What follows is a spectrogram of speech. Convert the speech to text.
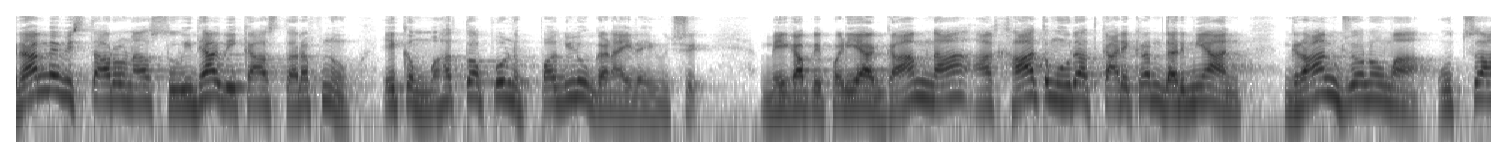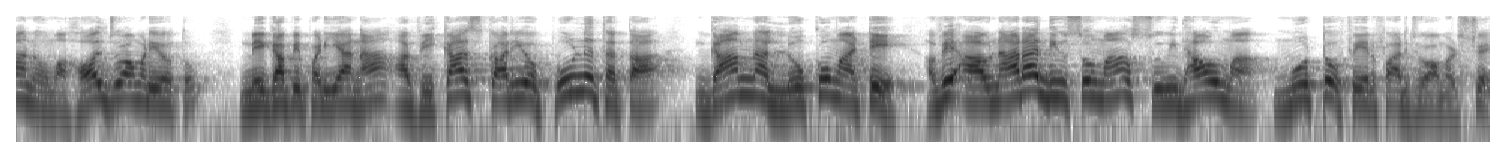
ગ્રામ્ય વિસ્તારોના સુવિધા વિકાસ તરફનું એક મહત્વપૂર્ણ પગલું ગણાઈ રહ્યું છે. મેઘા પીપળિયા ગામના આ ખાતમુહૂર્ત કાર્યક્રમ દરમિયાન ગ્રામજનોમાં ઉત્સાહનો માહોલ જોવા મળ્યો હતો. મેઘા પીપળિયાના આ વિકાસ કાર્યો પૂર્ણ થતા ગામના લોકો માટે હવે આવનારા દિવસોમાં સુવિધાઓમાં મોટો ફેરફાર જોવા મળશે.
